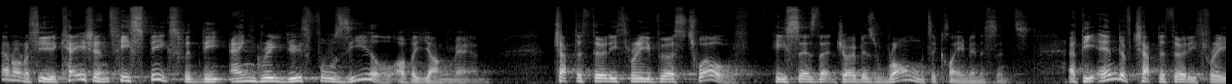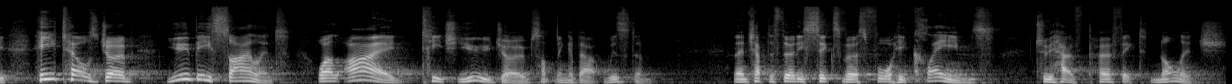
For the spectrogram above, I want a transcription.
And on a few occasions, he speaks with the angry, youthful zeal of a young man. Chapter 33, verse 12, he says that Job is wrong to claim innocence. At the end of chapter 33, he tells Job, You be silent while I teach you, Job, something about wisdom. Then, chapter 36, verse 4, he claims to have perfect knowledge.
